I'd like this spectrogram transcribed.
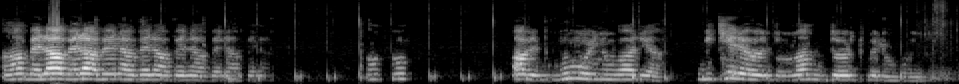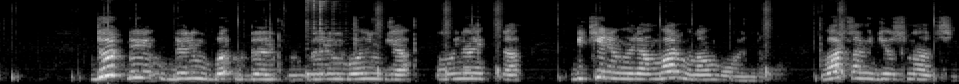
Aha bela bela bela bela bela bela bela. Hop hop. Abi bu oyunu var ya bir kere öldüm lan 4 bölüm boyunca. 4 bölüm bo- böl- bölüm boyunca oynayıp da bir kere ölen var mı lan bu oyunda? Varsa videosunu atsın.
